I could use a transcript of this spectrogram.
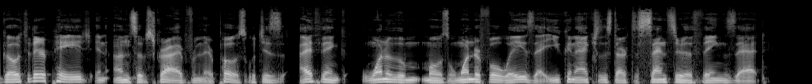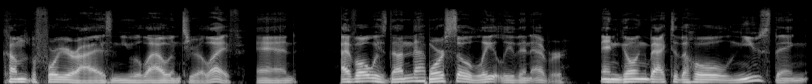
Go to their page and unsubscribe from their post, which is, I think, one of the most wonderful ways that you can actually start to censor the things that comes before your eyes and you allow into your life. And I've always done that more so lately than ever. And going back to the whole news thing,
